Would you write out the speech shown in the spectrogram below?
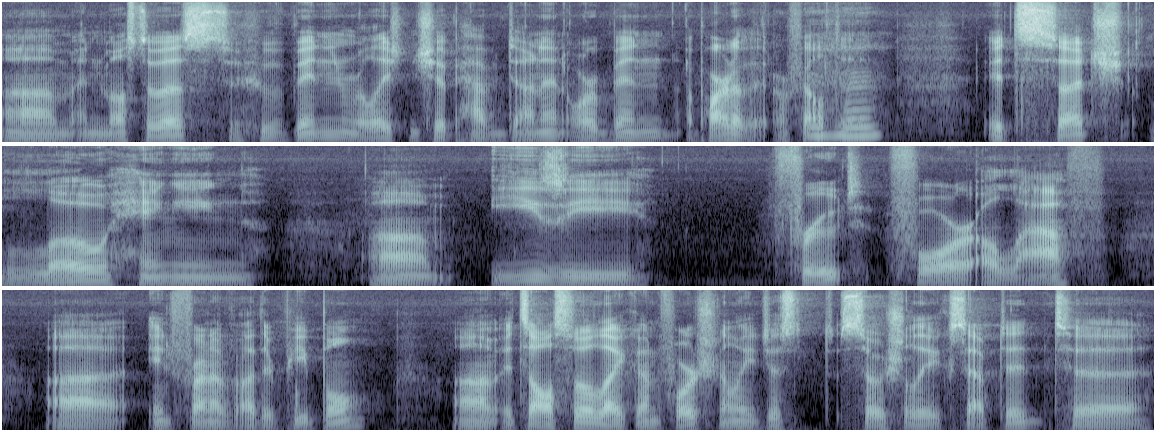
Um, and most of us who've been in a relationship have done it or been a part of it or felt mm-hmm. it. It's such low hanging, um, easy fruit for a laugh uh, in front of other people. Um, it's also like unfortunately just socially accepted to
